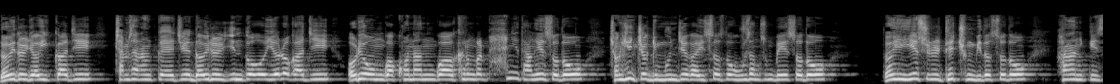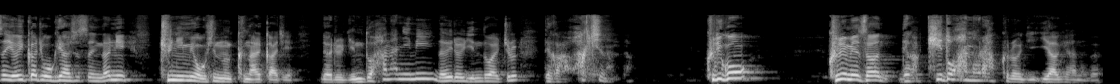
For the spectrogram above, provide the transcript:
너희들 여기까지 참사랑교회지 너희를 인도 여러 가지 어려움과 고난과 그런 걸 많이 당했어도, 정신적인 문제가 있어도, 우상숭배했어도, 너희 예수를 대충 믿었어도 하나님께서 여기까지 오게 하셨으니 너희 주님이 오시는 그날까지 너희를 인도 하나님이 너희를 인도할 줄 내가 확신한다. 그리고 그러면서 내가 기도하노라 그런 이야기하는 거예요.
